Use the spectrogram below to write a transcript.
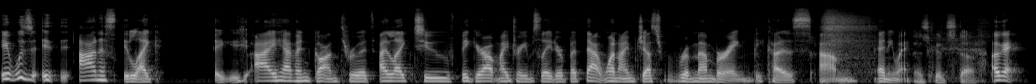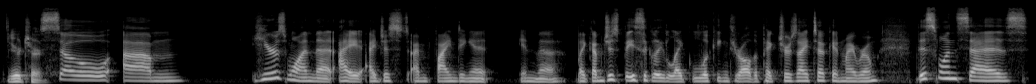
it was it, honestly like I haven't gone through it. I like to figure out my dreams later, but that one I'm just remembering because um anyway. That's good stuff. Okay. Your turn. So um here's one that I I just I'm finding it in the like I'm just basically like looking through all the pictures I took in my room. This one says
